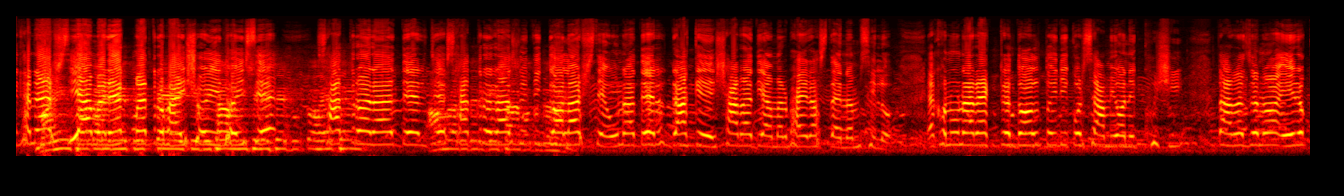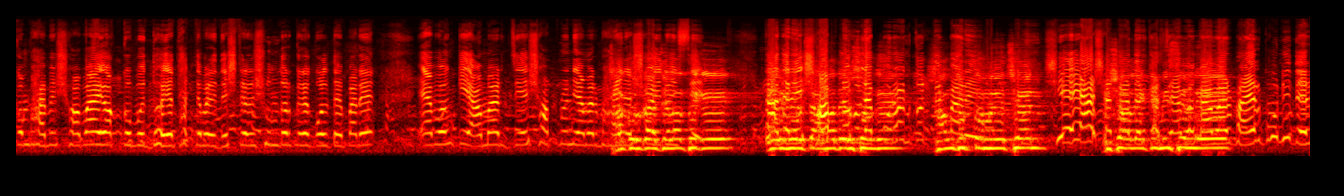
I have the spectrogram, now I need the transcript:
এখানে আসছি আমার একমাত্র ভাই শহীদ হয়েছে। ছাত্ররাদের যে ছাত্র রাজনৈতিক দল আসছে ওনাদের ডাকে সারা দিয়ে আমার ভাই রাস্তায় নামছিল। এখন ওনারা একটা দল তৈরি করছে আমি অনেক খুশি। তারা যেন এরকম ভাবে সবাই ঐক্যবদ্ধ হয়ে থাকতে পারে দেশটাকে সুন্দর করে গড়তে পারে। এবং কি আমার যে স্বপ্ন নিয়ে আমার ভাইরা শহীদ হয়েছে তাদের এই আমাদের স্বপ্নগুলো সঙ্গে পূরণ করতে পারে। সেই আশা তাদের কাছে আমার ভাইয়ের খুনিদের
